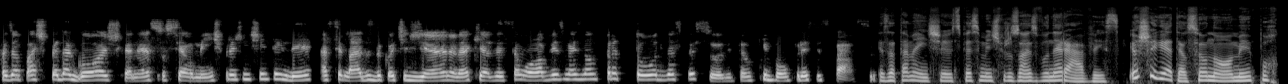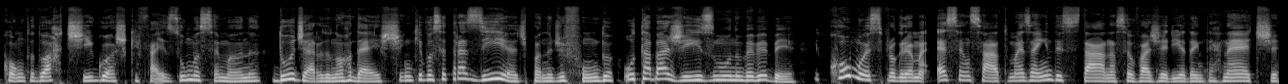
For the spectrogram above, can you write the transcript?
fazer uma parte pedagógica, né? Socialmente, para a gente entender as ciladas do cotidiano, né? Que às vezes são óbvias, mas não para todas as pessoas. Então, que bom por esse espaço. Exatamente, especialmente para os mais vulneráveis. Eu cheguei até o seu nome por conta do artigo, acho que faz uma semana, do Diário do Nordeste, em que você trazia de pano de fundo o tabagismo no BBB. E como esse programa é sensato, mas ainda está na selvageria da internet,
